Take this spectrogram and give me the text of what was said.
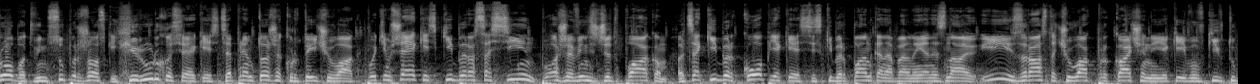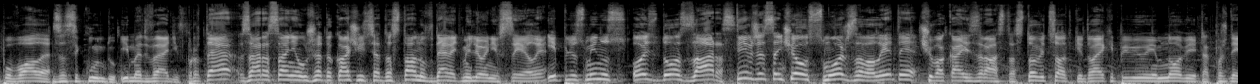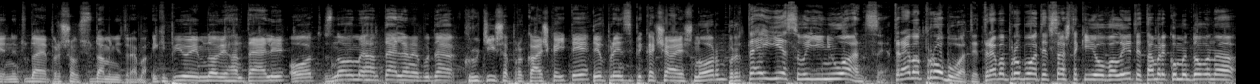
робот, він супер жорсткий. Хірург ось якийсь. Це прям теж крутий чувак. Потім ще якийсь кіберасасін. Боже, він з джетпаком. Оце кіберкоп якийсь із кіберпанка, напевно, я не знаю. І зраста чувак прокачаний, який вовків тупо вале за секунду. І медведів. Проте зараз Саня вже докачується до стану в 9 мільйонів сили. І плюс-мінус ось до зараз. Ти вже Санчоу зможеш завалити чувака із раста. 100%. Давай екіпіюємо нові. Так, пожди, не туди я прийшов, сюди мені треба. Екіпіюємо нові гантелі. От, з новими гантелями буде крутіша прокачка йти. Ти, в принципі, качаєш норм. Проте є свої нюанси. Треба пробувати. Треба пробувати все ж таки його валити. Там рекомендована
